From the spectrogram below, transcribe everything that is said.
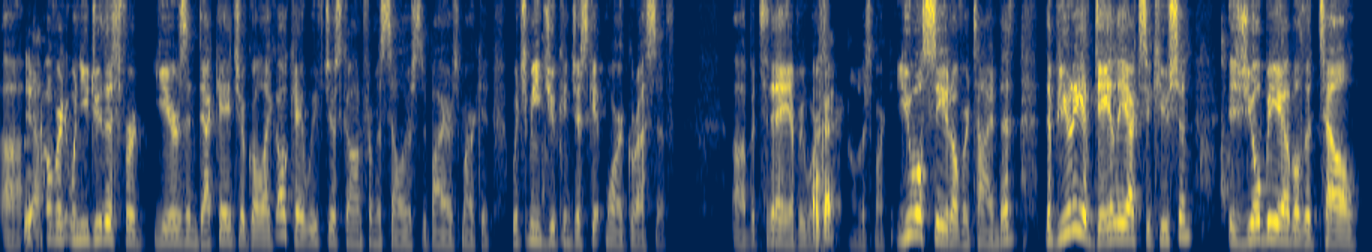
Uh, Yeah. Over when you do this for years and decades, you'll go like, okay, we've just gone from a seller's to buyer's market, which means you can just get more aggressive. Uh, but today, everywhere's Okay. a seller's market. You will see it over time. The, the beauty of daily execution is you'll be able to tell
